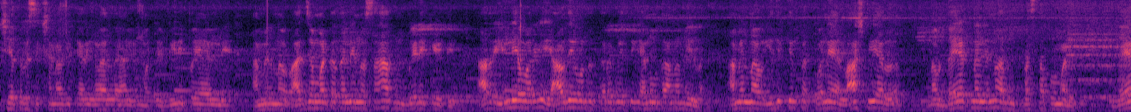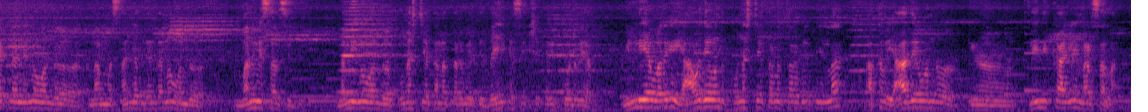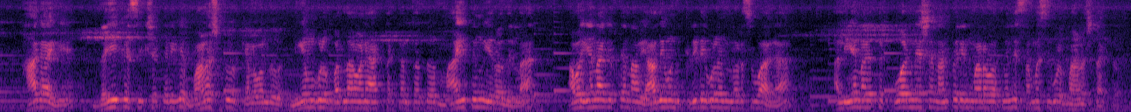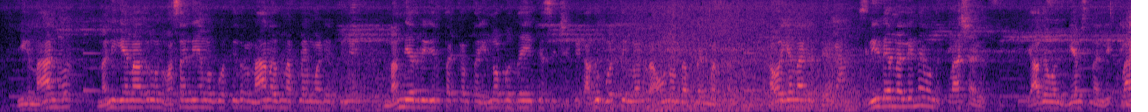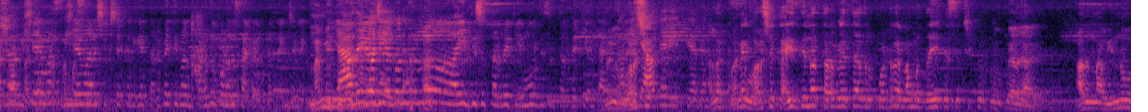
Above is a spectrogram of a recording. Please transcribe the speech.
ಕ್ಷೇತ್ರ ಶಿಕ್ಷಣಾಧಿಕಾರಿಗಳಲ್ಲಿ ಮತ್ತು ಡಿ ಡಿ ಪಿ ಅಲ್ಲಿ ಆಮೇಲೆ ನಾವು ರಾಜ್ಯ ಮಟ್ಟದಲ್ಲಿನೂ ಸಹ ಅದನ್ನು ಬೇಡಿಕೆ ಇಟ್ಟಿವಿ. ಆದರೆ ಇಲ್ಲಿಯವರೆಗೆ ಯಾವುದೇ ಒಂದು ತರಬೇತಿಗೆ ಅನುದಾನವೂ ಇಲ್ಲ. ಆಮೇಲೆ ನಾವು ಇದಕ್ಕಿಂತ ಕೊನೆ ಲಾಸ್ಟ್ ಇಯರ್ ನಾವು ಡಯಟ್ನಲ್ಲಿನೂ ಅದನ್ನು ಪ್ರಸ್ತಾಪ ಮಾಡಿದ್ವಿ. ಡಯಟ್ನಲ್ಲಿನೂ ಒಂದು ನಮ್ಮ ಸಂಘದಿಂದನೂ ಒಂದು ಮನವಿ ಸಲ್ಲಿಸಿದ್ವಿ. ನಮಗೂ ಒಂದು ಪುನಶ್ಚೇತನ ತರಬೇತಿ ದೈಹಿಕ ಶಿಕ್ಷಕರಿಗೆ ಕೊಡ್ರಿ ಅದು ಇಲ್ಲಿಯವರೆಗೆ ಯಾವುದೇ ಒಂದು ಪುನಶ್ಚೇತನ ತರಬೇತಿ ಇಲ್ಲ, ಅಥವಾ ಯಾವುದೇ ಒಂದು ಕ್ಲಿನಿಕ್ ಆಗಲಿ ನಡೆಸಲ್ಲ. ಹಾಗಾಗಿ ದೈಹಿಕ ಶಿಕ್ಷಕರಿಗೆ ಬಹಳಷ್ಟು ಕೆಲವೊಂದು ನಿಯಮಗಳು ಬದಲಾವಣೆ ಆಗ್ತಕ್ಕಂಥದ್ದು ಮಾಹಿತಿನೂ ಇರೋದಿಲ್ಲ. ಅವಾಗ ಏನಾಗುತ್ತೆ ನಾವು ಯಾವುದೇ ಒಂದು ಕ್ರೀಡೆಗಳನ್ನು ನಡೆಸುವಾಗ ಅಲ್ಲಿ ಏನಾಗುತ್ತೆ ಕೋಆರ್ಡಿನೇಷನ್ ಅಂಪೇರಿಂಗ್ ಮಾಡೋ ಹೊತ್ತಿನಲ್ಲಿ ಸಮಸ್ಯೆಗಳು ಬಹಳಷ್ಟು ಆಗ್ತವೆ. ಈಗ ನಾನು ನನಗೇನಾದರೂ ಒಂದು ಹೊಸ ನಿಯಮ ಗೊತ್ತಿದ್ರೆ ನಾನು ಅದನ್ನ ಅಪ್ಲೈ ಮಾಡಿರ್ತೀನಿ. ನನ್ನ ಎದುರಿಗೆ ಇರ್ತಕ್ಕಂಥ ಇನ್ನೊಬ್ಬ ದೈಹಿಕ ಶಿಕ್ಷಕರಿಗೆ ಅದು ಗೊತ್ತಿಲ್ಲ ಅಂದ್ರೆ ಅವನೊಂದು ಅಪ್ಲೈ ಮಾಡ್ತಾನೆ. ಅವಾಗ ಏನಾಗುತ್ತೆ ಕ್ರೀಡೆನಲ್ಲಿನೇ ಒಂದು ಕ್ಲಾಶ್ ಆಗುತ್ತೆ. ಯಾವುದೋ ಒಂದು ಗೇಮ್ಸ್ನಲ್ಲಿ ಕ್ಲಾಶ್ ವಿಷಯವಾರು ಶಿಕ್ಷಕರಿಗೆ ತರಬೇತಿಗಳನ್ನು ಪಡೆದು ಕೊಡೋದು ಸಾಕಾಗ್ತದೆ ಆಕ್ಚುಲಿ ನಮಗೆ ಯಾವುದೇ ಯೋಜನೆ ಬಂದ್ರೂ ಐದು ದಿವಸದ ತರಬೇತಿ ಮೂರು ದಿವಸದ ತರಬೇತಿ ಅಂತ. ವರ್ಷ ಯಾವುದೇ ರೀತಿಯಾದ ಅಲ್ಲ ಕೊನೆಗೆ ವರ್ಷಕ್ಕೆ ಐದು ದಿನ ತರಬೇತಿ ಆದರೂ ಕೊಟ್ಟರೆ ನಮ್ಮ ದೈಹಿಕ ಶಿಕ್ಷಕರಿಗೆ ಉಪಯೋಗ ಆಗುತ್ತೆ. ಅದನ್ನು ನಾವು ಇನ್ನೂ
